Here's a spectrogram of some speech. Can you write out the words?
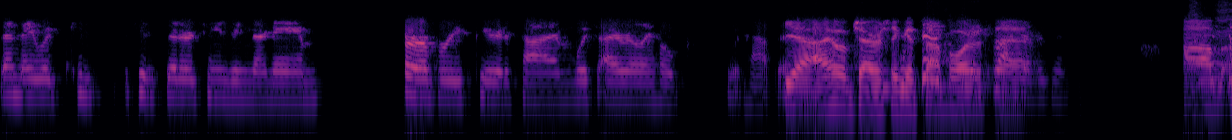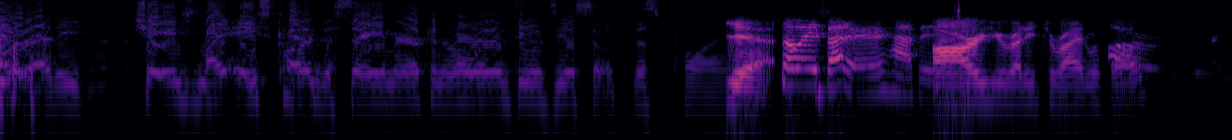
then they would con- consider changing their name for a brief period of time, which I really hope would happen. yeah, I hope Jefferson gets on board with that. Jefferson. Um, already changed my ace card to say American roller enthusiast, so at this point yeah. So it better happen. Are you ready to ride with us? Are you ready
